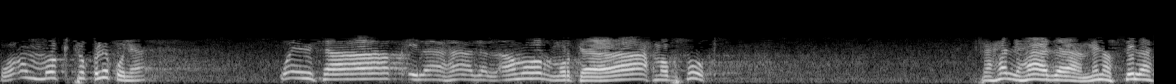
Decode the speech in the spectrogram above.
وأمك تقلقنا. وإن ساق إلى هذا الأمر مرتاح مبسوط. فهل هذا من الصلة؟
